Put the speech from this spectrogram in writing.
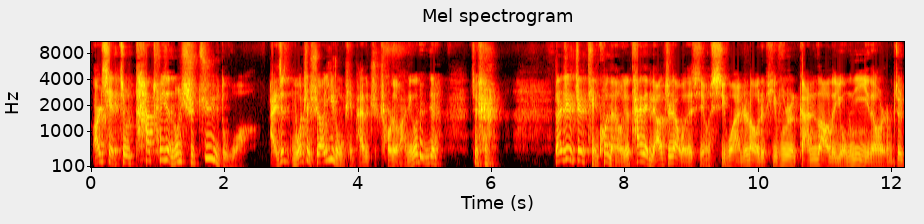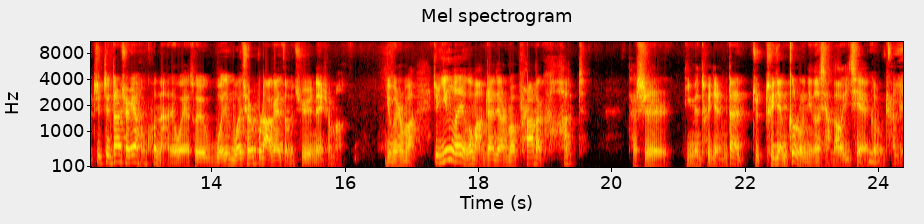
而且就是他推荐的东西是巨多，哎，这我只需要一种品牌的纸抽就完，你给我这 就是。但是这这挺困难的，我觉得他得了知道我的使用习惯，知道我这皮肤是干燥的、油腻的或者什么，就这这当然确实也很困难，我也所以我我确实不知道该怎么去那什么，有没有什么？就英文有个网站叫什么 Product Hunt，它是里面推荐什么，但是就推荐各种你能想到的一切各种产品。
